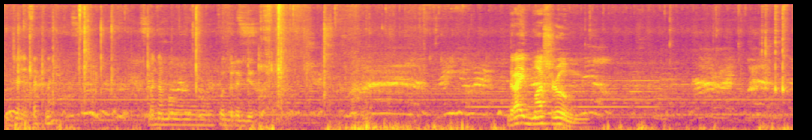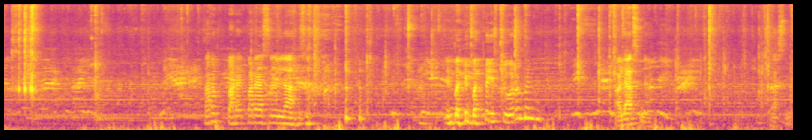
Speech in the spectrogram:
Kasi effect na. Ba namang food? Dried mushroom. Parang pare-parehas lasa. Iba-iba na yung tsura man. Ah, last na. Last na.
